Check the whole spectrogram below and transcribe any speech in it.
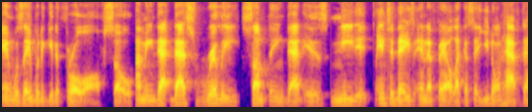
and was able to get a throw off. So, I mean, that that's really something that is needed in today's NFL. Like I said, you don't have to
